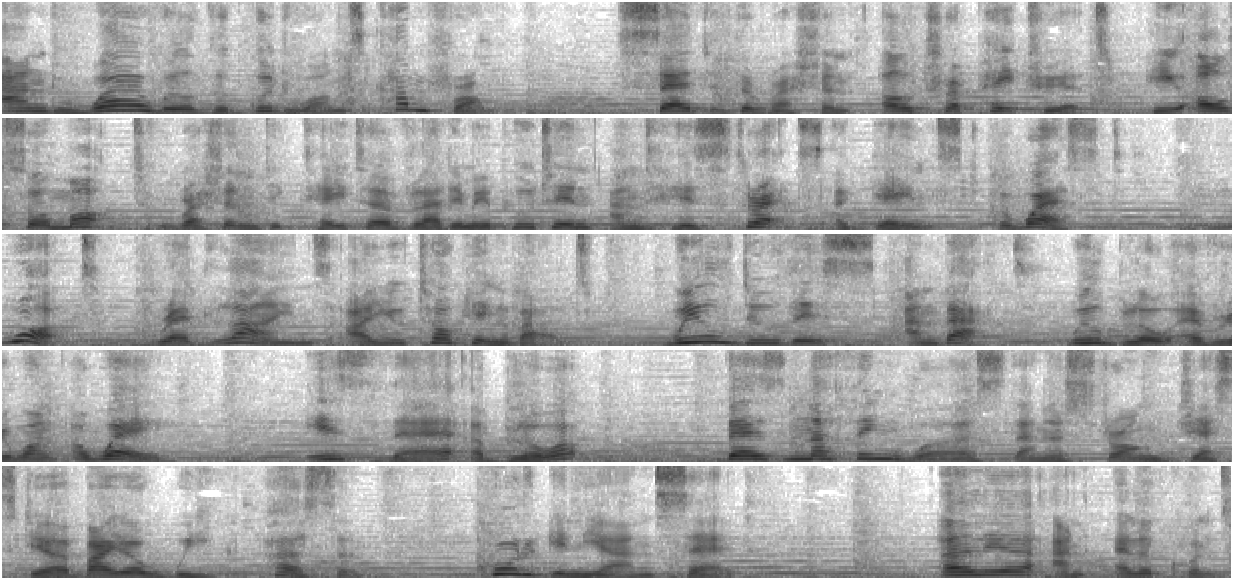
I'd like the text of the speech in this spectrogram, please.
And where will the good ones come from? said the Russian ultra patriot. He also mocked Russian dictator Vladimir Putin and his threats against the West. What red lines are you talking about? We'll do this and that. We'll blow everyone away. Is there a blow up? There's nothing worse than a strong gesture by a weak person, Kurginyan said. Earlier, an eloquent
